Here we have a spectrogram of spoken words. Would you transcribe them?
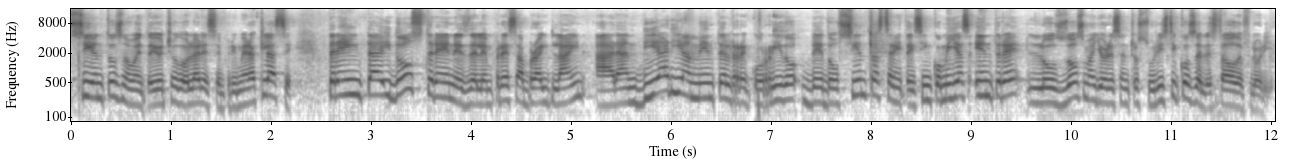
298 dólares en primera clase. 32 trenes de la empresa Brightline harán diariamente el recorrido de 235 millas entre los dos mayores centros turísticos del estado de Florida.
